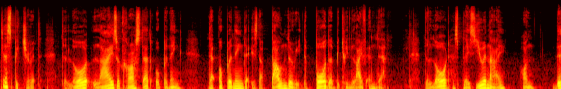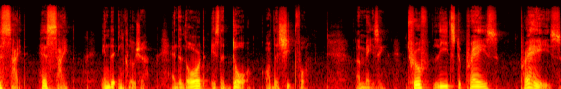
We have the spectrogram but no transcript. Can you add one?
Just picture it. The Lord lies across that opening, that opening that is the boundary, the border between life and death. The Lord has placed you and I on this side, His side, in the enclosure. And the Lord is the door of the sheepfold. Amazing. Truth leads to praise, Praise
